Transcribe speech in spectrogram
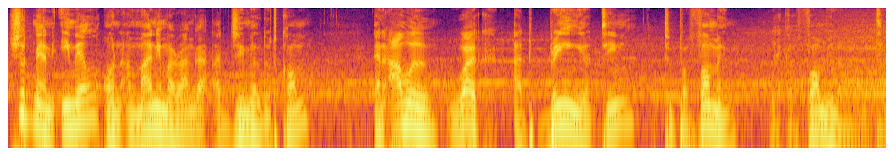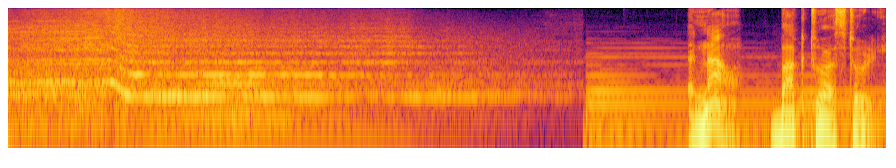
shoot me an email on amanimaranga at gmail.com and I will work at bringing your team to performing like a Formula One team. And now, back to our story.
